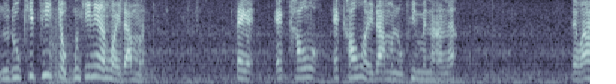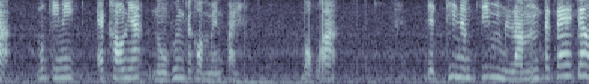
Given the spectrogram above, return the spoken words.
หนูดูคลิปพี่จบเมื่อกี้เนี่ย หอยดำอะแต่เอ็กเขาเอ็กเขาหอยดำมันหนูพิมพ์ไปนานแล้ว แต่ว่าเมื่อกี้นี่เอ็กเขาเนี้ยหนูเพิ่งจะคอมเมนต์ไป บอกว่า เด็ดที่น้ำจิ้มล้ำแต่แต่เจ้า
